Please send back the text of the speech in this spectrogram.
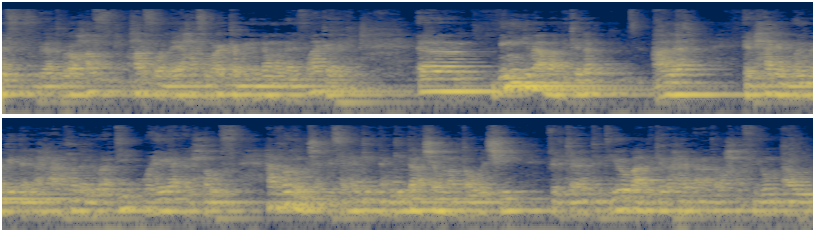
ألف بيعتبروها حرف حرف ولا هي حرف مركب من اللام والألف وهكذا آم، بنيجي بقى بعد كده على الحاجة المهمه جدا اللي إحنا هناخدها دلوقتي وهي الحروف هناخدهم بشكل سريع جدا جدا عشان ما نطولش في الكلام كتير وبعد كده هنبقى نتوحد فيهم أو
